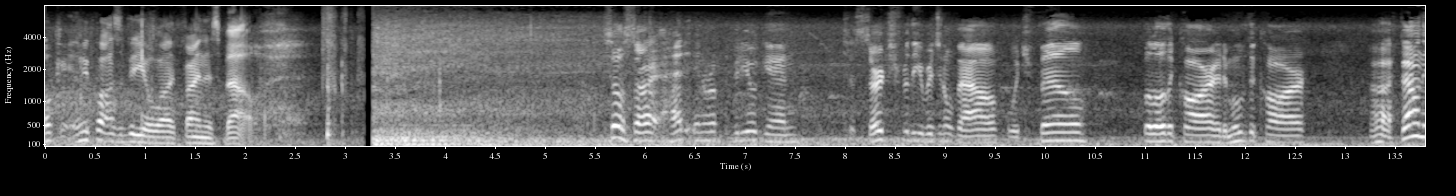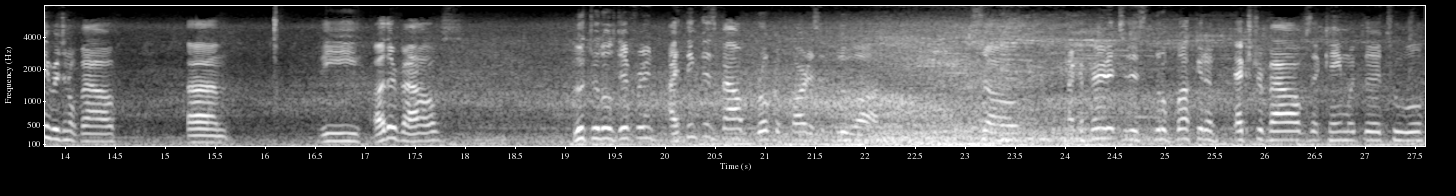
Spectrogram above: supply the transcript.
Okay, let me pause the video while I find this valve. So sorry, I had to interrupt the video again to search for the original valve, which fell below the car. I had to move the car. Uh, I found the original valve. Um, the other valves looked a little different. I think this valve broke apart as it flew off. So I compared it to this little bucket of extra valves that came with the tool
